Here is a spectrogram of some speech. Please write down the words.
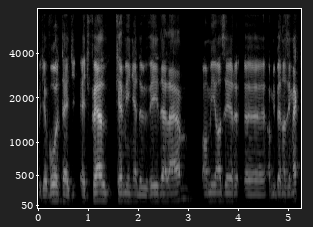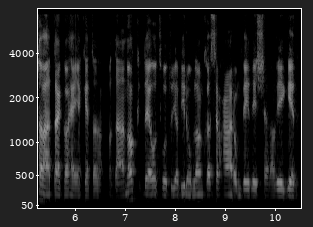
Ugye volt egy, egy felkeményedő védelem, ami azért, amiben azért megtalálták a helyeket a, a dánok, de ott volt ugye a Bíró Blanka, azt hiszem három védéssel a végén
